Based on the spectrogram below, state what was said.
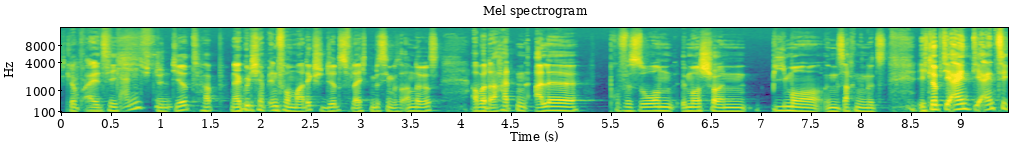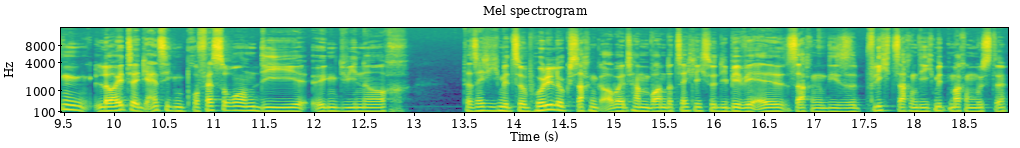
Ich glaube, Also als ich studiert habe, na gut, ich habe Informatik studiert, ist vielleicht ein bisschen was anderes, aber da hatten alle Professoren immer schon Beamer und Sachen genutzt. Ich glaube, die, ein, die einzigen Leute, die einzigen Professoren, die irgendwie noch tatsächlich mit so Polylux-Sachen gearbeitet haben, waren tatsächlich so die BWL-Sachen, diese Pflichtsachen, die ich mitmachen musste.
